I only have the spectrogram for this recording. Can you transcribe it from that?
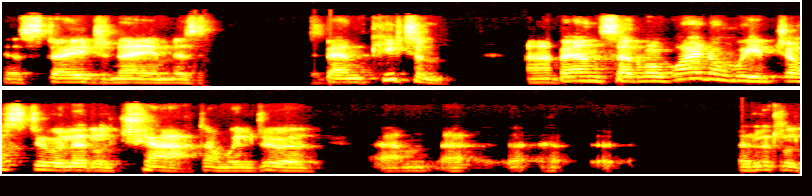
His stage name is Ben Keaton. And Ben said, well, why don't we just do a little chat and we'll do a, um, a, a, a little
